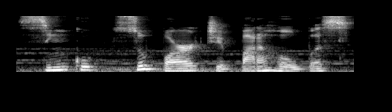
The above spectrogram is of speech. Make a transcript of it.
5. Suporte para roupas.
